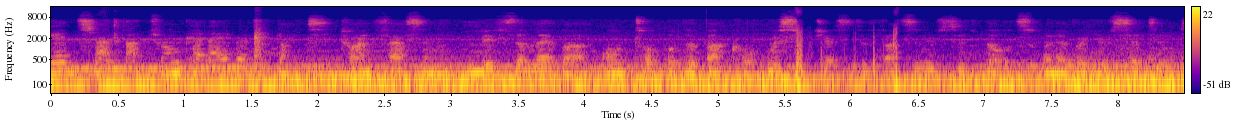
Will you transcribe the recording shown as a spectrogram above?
የእጅ ሻንጣችሁን ከላይ በሚገጭ To unfasten, lift the lever on top of the buckle. We suggest to fasten your seatbelts whenever you set it.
